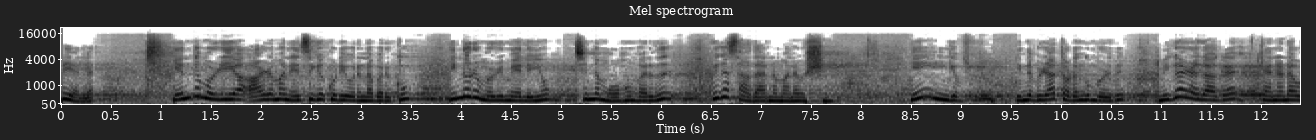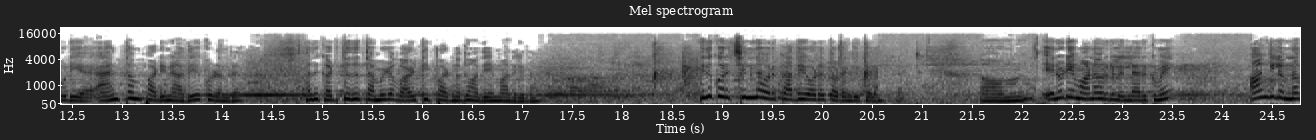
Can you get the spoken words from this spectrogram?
அப்படி அல்ல எந்த மொழியை ஆழமாக நேசிக்கக்கூடிய ஒரு நபருக்கும் இன்னொரு மொழி மேலேயும் சின்ன மோகம் வருது மிக சாதாரணமான விஷயம். ஏன் இங்கே இந்த விழா தொடங்கும் பொழுது மிக அழகாக கனடாவுடைய ஆந்தம் பாடின அதே குழந்தை அதுக்கு அடுத்தது தமிழை வாழ்த்தி பாடினதும் அதே மாதிரி தான் இதுக்கு ஒரு சின்ன ஒரு கதையோடு தொடங்கிக்கலாம். என்னுடைய மாணவர்கள் எல்லாருக்குமே ஆங்கிலம்னா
